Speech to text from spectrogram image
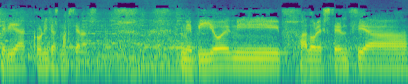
Sería Crónicas Marcianas. Me pilló en mi adolescencia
